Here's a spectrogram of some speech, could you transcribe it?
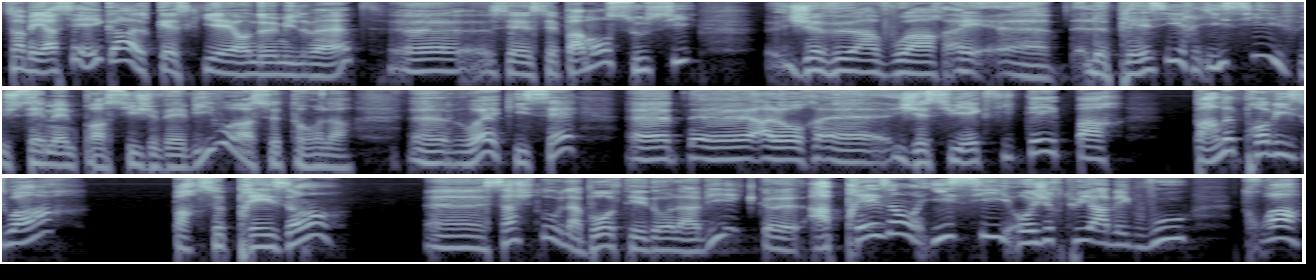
ça m'est assez égal. Qu'est-ce qui est en 2020 euh, C'est c'est pas mon souci. Je veux avoir eh, euh, le plaisir ici. Je sais même pas si je vais vivre à ce temps-là. Euh, ouais, qui sait. Euh, euh, alors, je suis excité par par le provisoire, par ce présent. Ça, je trouve la beauté dans la vie. Que à présent, ici, aujourd'hui, avec vous trois,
